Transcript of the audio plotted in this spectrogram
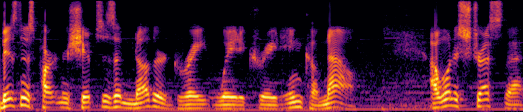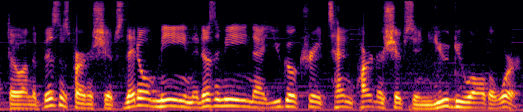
Business partnerships is another great way to create income. Now, I want to stress that though on the business partnerships, they don't mean, it doesn't mean that you go create 10 partnerships and you do all the work.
